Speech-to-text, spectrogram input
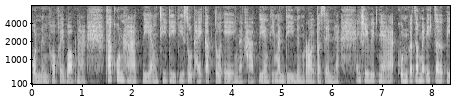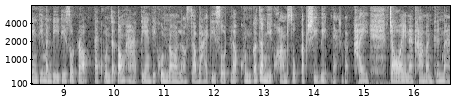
คนหนึ่งเขาเคยบอกนะ ถ้าคุณหาเตียงที่ดีที่สุดให้กับตัวเองนะคะ เตียงที่มันดี 100%เนี่ยในชีวิตเนี้ยคุณก็จะไม่ได้เจอเตียงที่มันดีที่สุดหรอก แต่คุณจะต้องหาเตียงที่คุณนอนแล้วสบายที่สุด แล้วคุณก็จะมีความสุขกับชีวิตเนี่ยแบบไพ่จอยนะคะมันขึ้นมา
